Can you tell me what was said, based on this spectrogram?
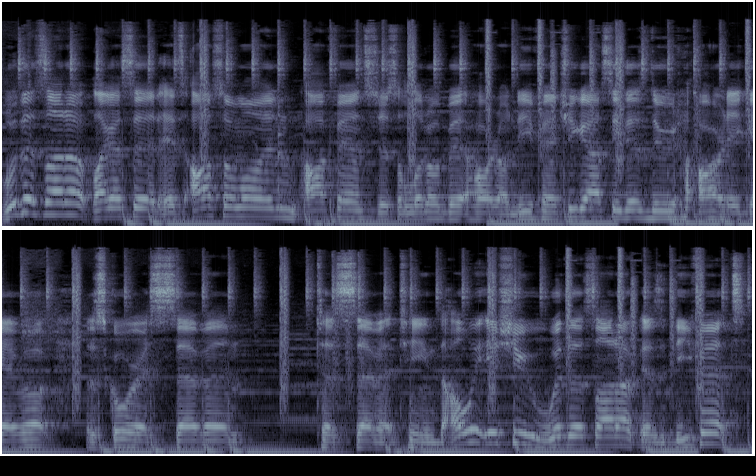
with this lineup, like I said, it's awesome on offense, just a little bit hard on defense. You guys see this dude already gave up. The score is seven to 17. The only issue with this lineup is defense.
